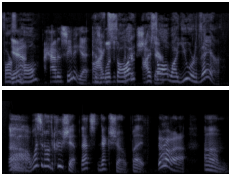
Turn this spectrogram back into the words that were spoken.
Far Yeah. from home. I haven't seen it yet because I it wasn't saw it. I there. saw it while you were there. Oh, wasn't on the cruise ship. That's next show. But ugh. um,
